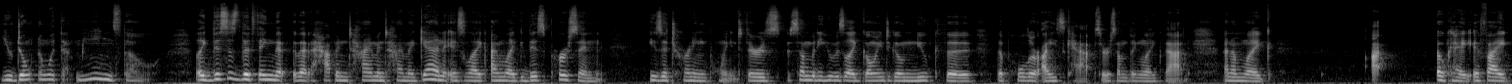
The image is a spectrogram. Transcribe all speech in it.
you don't know what that means though. Like this is the thing that that happened time and time again is like i'm like this person is a turning point. There's somebody who is like going to go nuke the the polar ice caps or something like that. And i'm like okay, if I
